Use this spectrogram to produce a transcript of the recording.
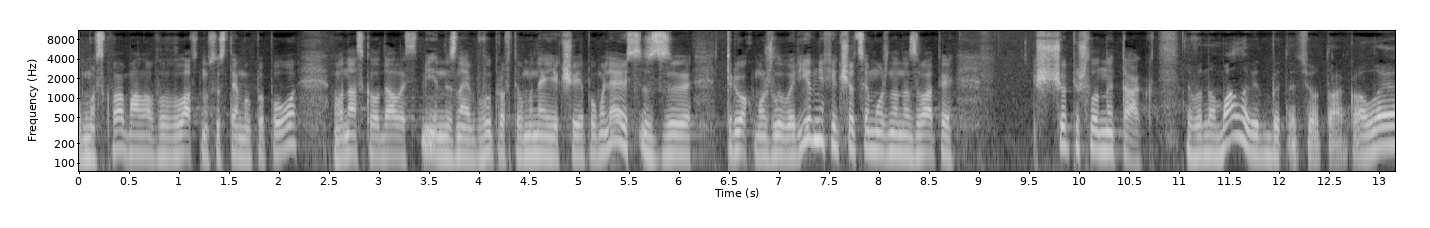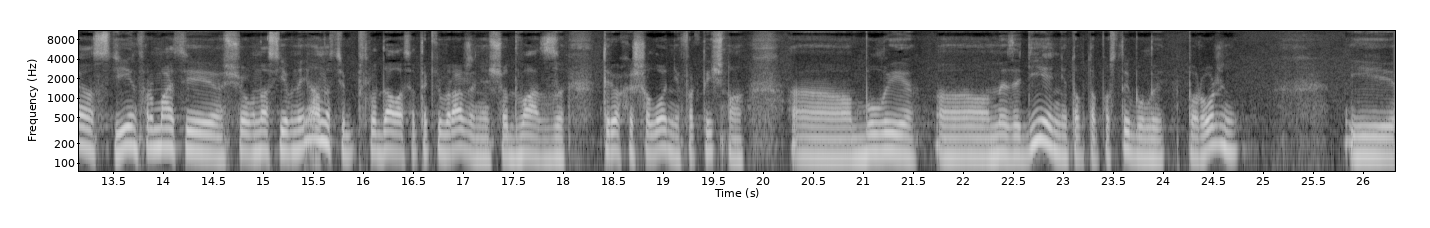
Москва мала власну систему ППО. Вона складалась, я не знаю, виправте мене, якщо я помиляюсь, з трьох можливо рівнів, якщо це можна назвати. Що пішло не так? Вона мала відбити цю атаку, але з тієї інформації, що у нас є в наявності, складалося таке враження, що два з трьох ешелонів фактично е, були е, не задіяні, тобто пости були порожні. І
